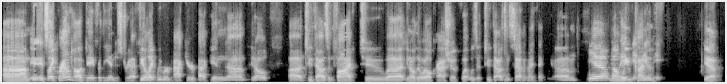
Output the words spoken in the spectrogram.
um, it, it's like Groundhog Day for the industry. I feel like we were back here back in um, you know uh, 2005 to uh, you know the oil crash of what was it 2007 I think. Um, yeah, well, you know, we kind it, of it, yeah it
